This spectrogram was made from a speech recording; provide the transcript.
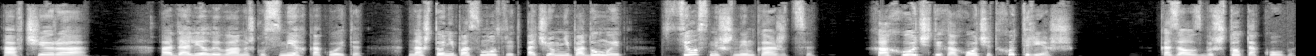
А вчера одолел Иванушку смех какой-то, на что не посмотрит, о чем не подумает, все смешным кажется. Хохочет и хохочет, хоть режь. Казалось бы, что такого?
